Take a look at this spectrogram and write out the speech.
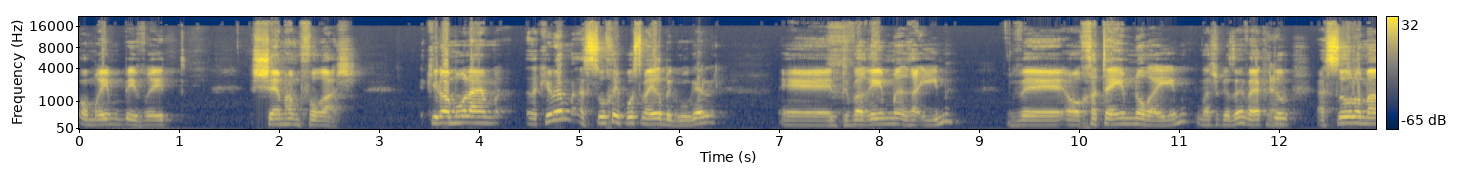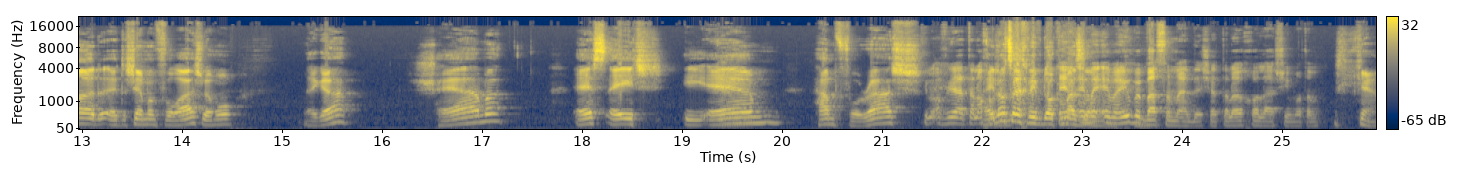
אומרים בעברית שם המפורש. כאילו אמרו להם, כאילו הם עשו חיפוש מהיר בגוגל, אה, דברים רעים, ו... או חטאים נוראים, משהו כזה, והיה כתוב, אסור לומר את השם המפורש, ואמרו, רגע, שם, S-H-E-M, המפורש, כאילו, אבי, אתה לא אני חושב- לא צריך לבדוק מה זה הם- אומר. הם היו בבאסה מהדשא, אתה לא יכול להאשים אותם. כן.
